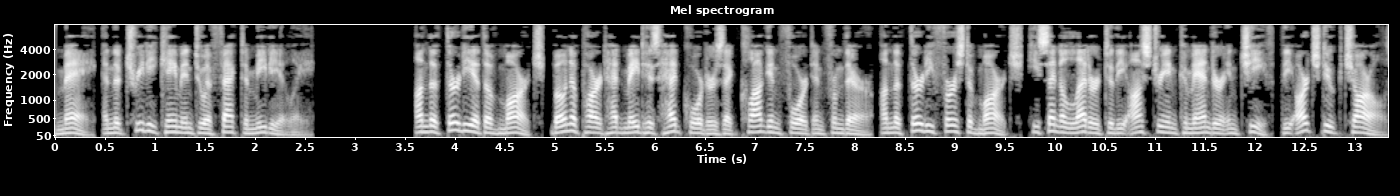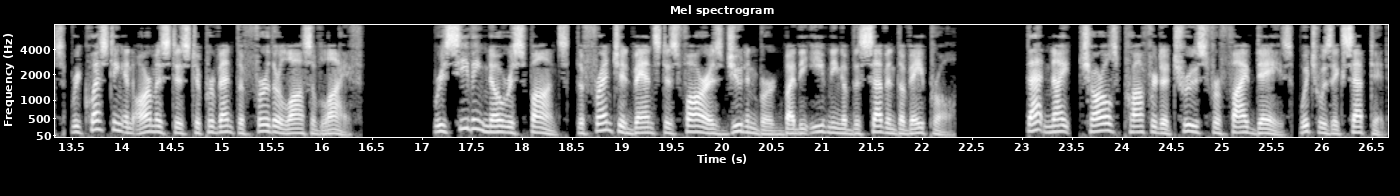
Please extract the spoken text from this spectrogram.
May, and the treaty came into effect immediately. On 30 March, Bonaparte had made his headquarters at Klagenfurt and from there, on 31 March, he sent a letter to the Austrian commander-in-chief, the Archduke Charles, requesting an armistice to prevent the further loss of life. Receiving no response, the French advanced as far as Judenburg by the evening of 7 April. That night, Charles proffered a truce for five days, which was accepted.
